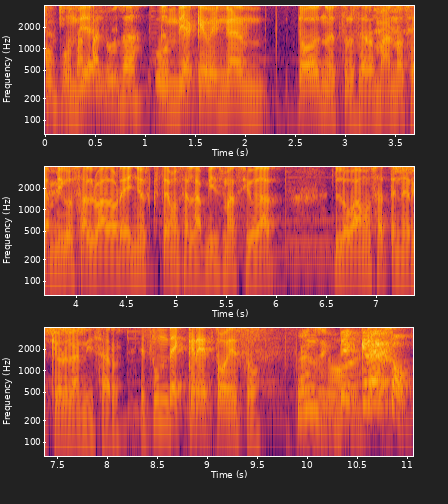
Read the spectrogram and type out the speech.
Un Pupusa día, palusa. un día que vengan todos nuestros hermanos y amigos salvadoreños que estemos en la misma ciudad, lo vamos a tener que organizar. Es un decreto eso. ¡Un Sí, decreto!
